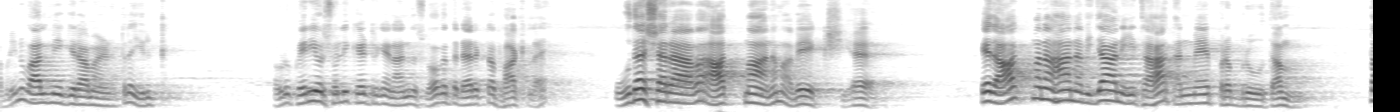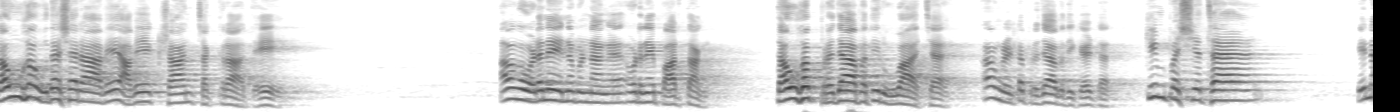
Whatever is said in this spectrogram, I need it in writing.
அப்படின்னு வால்மீகி ராமாயணத்தில் இருக்குது அப்படி பெரியவர் சொல்லி கேட்டிருக்கேன் நான் இந்த ஸ்லோகத்தை டைரெக்டாக பார்க்கல. உதஷராவ ஆத்மானம் அவேக்ஷிய. எது ஆத்மனா ந விஜானீதா தன்மே பிரப்ரூதம். தௌஹ உதஷராவே அவேக்ஷான் சக்கராத்தே அவங்க உடனே என்ன பண்ணாங்க? உடனே பார்த்தாங்க. தௌஹ பிரஜாபதி உவாச்ச அவங்கள்ட்ட பிரஜாபதி கேட்டார். கிம் பஷ்யத்த? என்ன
